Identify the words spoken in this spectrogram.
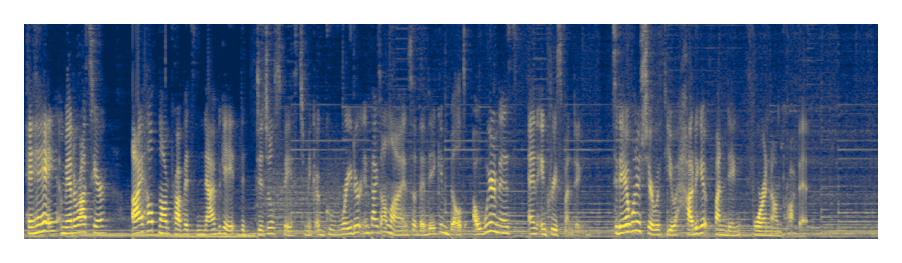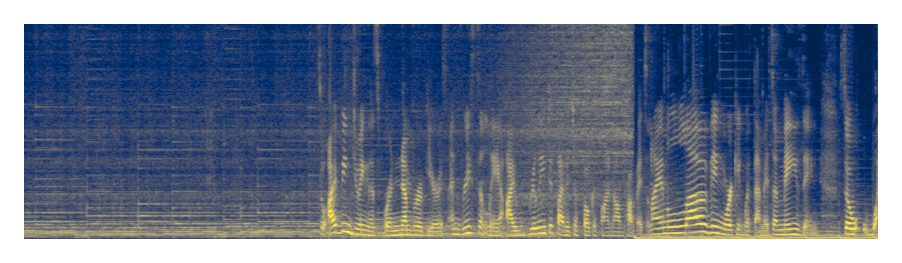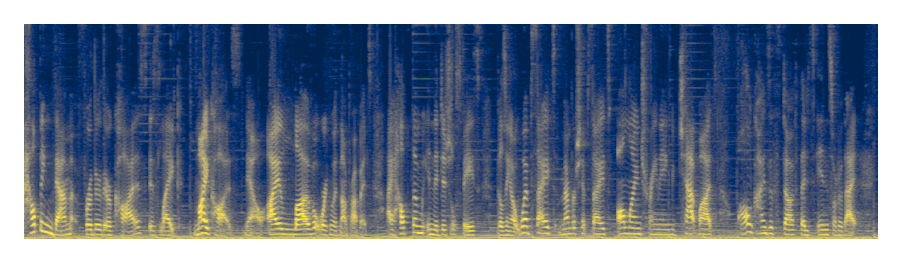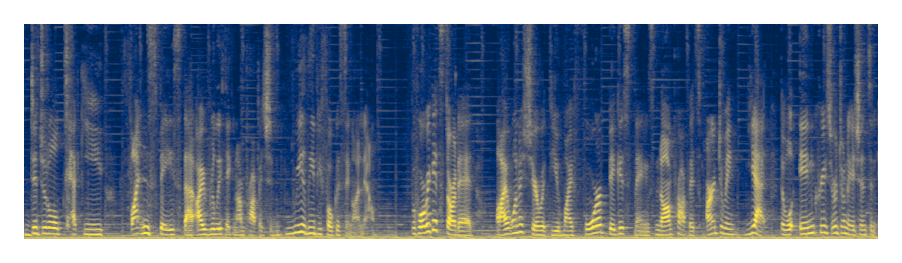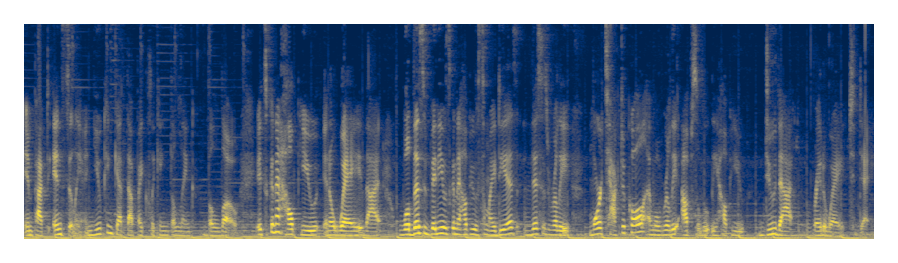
Hey, hey, Amanda Ross here. I help nonprofits navigate the digital space to make a greater impact online so that they can build awareness and increase funding. Today, I want to share with you how to get funding for a nonprofit. So I've been doing this for a number of years and recently I really decided to focus on nonprofits and I am loving working with them. It's amazing. So helping them further their cause is like my cause now. I love working with nonprofits. I help them in the digital space, building out websites, membership sites, online training, chatbots, all kinds of stuff that is in sort of that digital techie fun space that I really think nonprofits should really be focusing on now. Before we get started, I want to share with you my four biggest things nonprofits aren't doing yet that will increase your donations and impact instantly. And you can get that by clicking the link below. It's going to help you in a way that, well, this video is going to help you with some ideas. This is really more tactical and will really absolutely help you do that right away today.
